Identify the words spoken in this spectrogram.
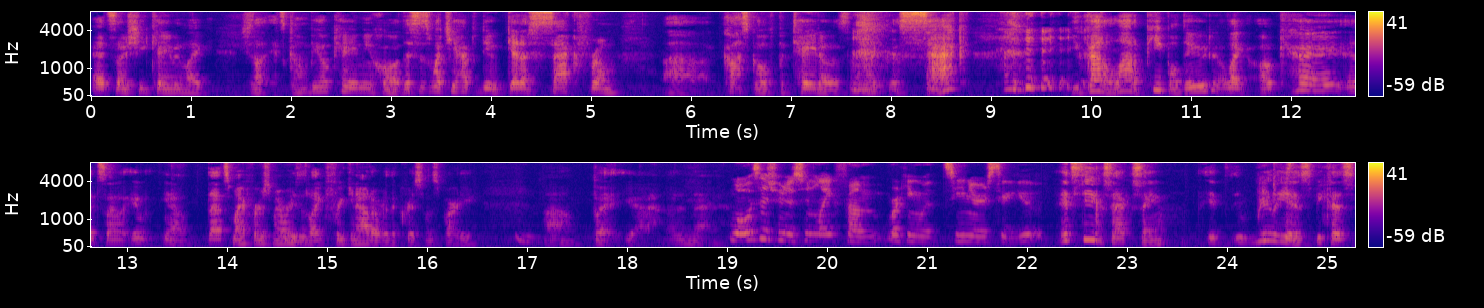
and so she came and like she's like, It's gonna be okay, mijo. This is what you have to do. Get a sack from uh, Costco of potatoes. And I'm like, a sack? You got a lot of people, dude. I'm like, okay. And so it you know, that's my first memories of like freaking out over the Christmas party. Mm. Um, but yeah, other than that. what was the transition like from working with seniors to you? It's the exact same. It, it really is because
